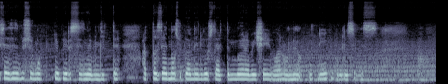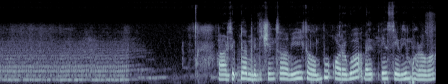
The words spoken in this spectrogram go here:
Sessiz bir sürü mod yapıyoruz sizinle birlikte. Hatta size nasıl yüklendiğini gösterdim. Böyle bir şey var. Onu yükleyip yapabilirsiniz. Artık yüklenmediği için tabii tamam bu araba ben en sevdiğim araba.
